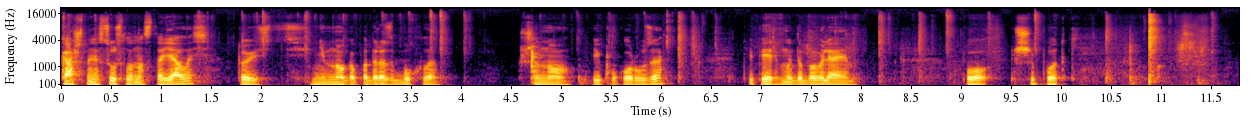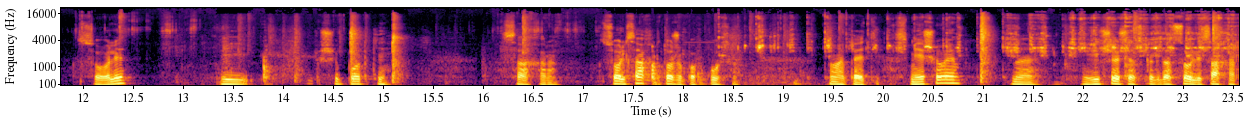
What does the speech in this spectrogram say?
кашная сусло настоялась, то есть немного подразбухло пшено и кукуруза. Теперь мы добавляем по щепотке соли и щепотки сахара. Соль, сахар тоже по вкусу. Ну, опять смешиваем. Да. Еще сейчас, когда соль и сахар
